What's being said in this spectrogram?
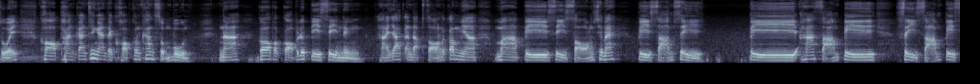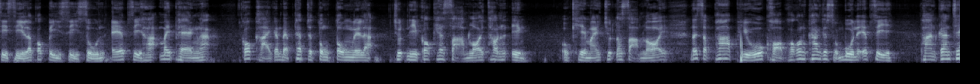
สวย ขอบผ่านการใช้งานแต่ขอบค่อนข้างสมบูรณ์นะ ก็ประกอบไปด้วยปี 41 หายากอันดับ 2 แล้วก็มีมาปี 42 ใช่ไหม ปี 34 ปี 53 ปี 43 ปี 44 แล้วก็ปี 40 F4 ฮะไม่แพงนะ ก็ขายกันแบบแทบจะตรงๆเลยแหละ ชุดนี้ก็แค่ 300 เท่านั้นเอง โอเคไหมชุดละ 300 ได้สภาพผิวขอบเขาค่อนข้างจะสมบูรณ์ใน FC ผ่านการใช้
